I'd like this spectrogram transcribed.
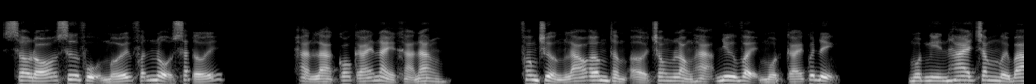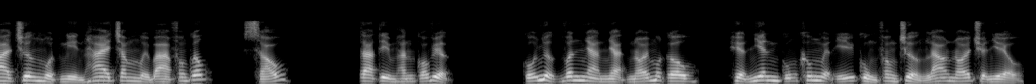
sau đó sư phụ mới phẫn nộ sắt tới. Hẳn là có cái này khả năng. Phong trưởng lão âm thầm ở trong lòng hạ như vậy một cái quyết định. 1213 chương 1213 phong cốc, 6. Ta tìm hắn có việc. Cố nhược vân nhàn nhạt nói một câu, hiển nhiên cũng không nguyện ý cùng phong trưởng lão nói chuyện nhiều.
